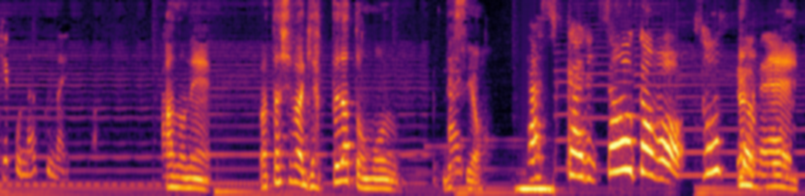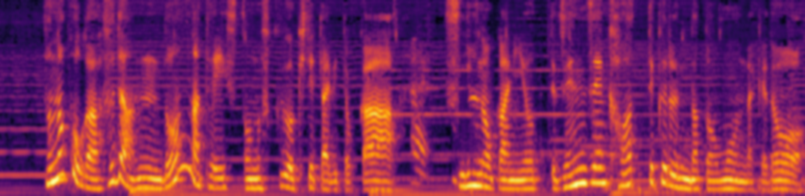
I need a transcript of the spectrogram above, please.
結構なくない？ですかあのね、私はギャップだと思うんですよ。確かにそうかもそうっすよね。で、その子が普段どんなテイストの服を着てたりとかはいするのかによって全然変わってくるんだと思うんだけど、はい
